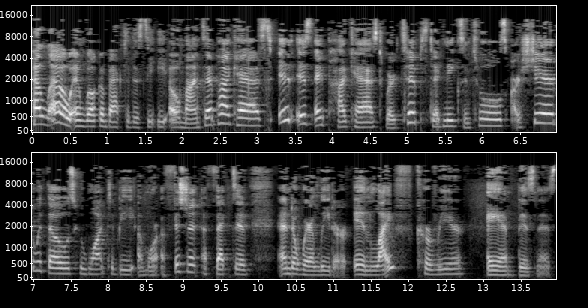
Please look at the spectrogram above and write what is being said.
Hello and welcome back to the CEO Mindset Podcast. It is a podcast where tips, techniques, and tools are shared with those who want to be a more efficient, effective, and aware leader in life, career, and business.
